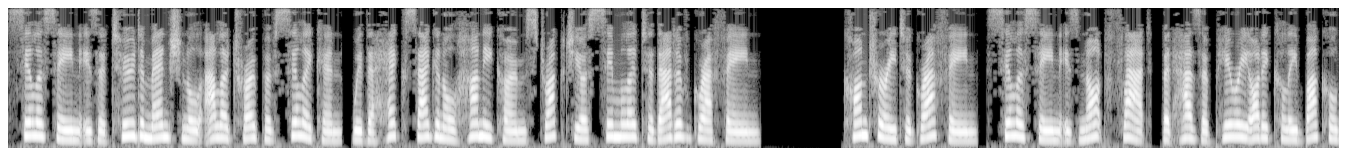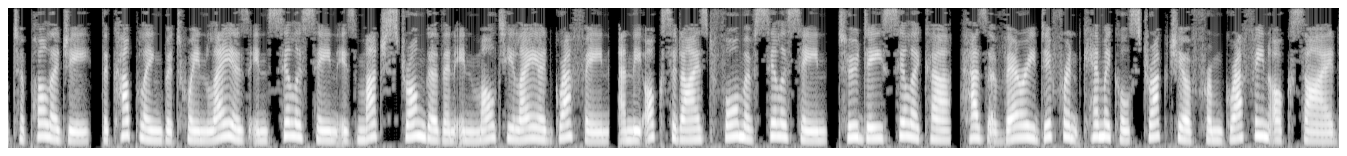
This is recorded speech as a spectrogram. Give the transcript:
Silicene is a two-dimensional allotrope of silicon, with a hexagonal honeycomb structure similar to that of graphene. Contrary to graphene, silicene is not flat, but has a periodically buckled topology. The coupling between layers in silicene is much stronger than in multilayered graphene, and the oxidized form of silicene, 2D silica, has a very different chemical structure from graphene oxide.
